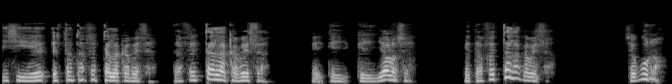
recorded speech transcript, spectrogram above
Y si esto te afecta a la cabeza, te afecta a la cabeza. Que, que, que yo lo sé. Que te afecta a la cabeza. Seguro.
